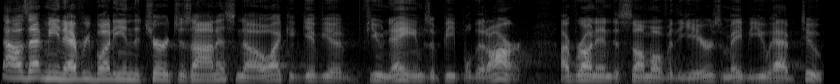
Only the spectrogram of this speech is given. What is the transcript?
Now, does that mean everybody in the church is honest? No, I could give you a few names of people that aren't. I've run into some over the years, maybe you have too.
